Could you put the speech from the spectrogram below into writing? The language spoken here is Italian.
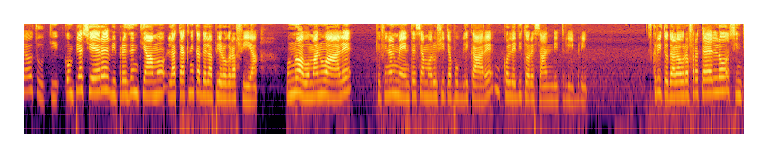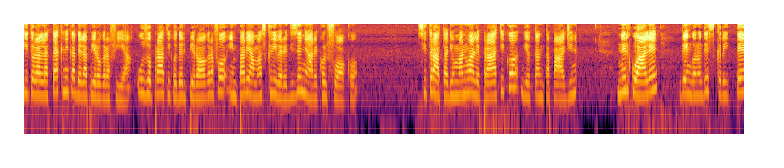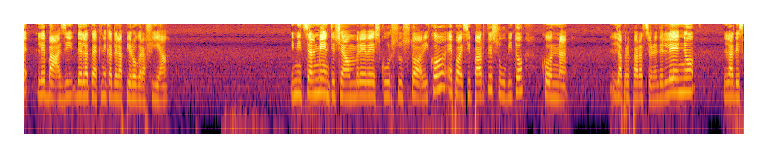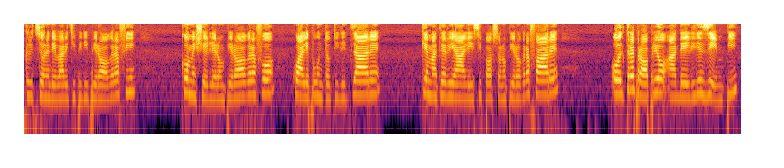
Ciao a tutti, con piacere vi presentiamo la tecnica della pirografia, un nuovo manuale che finalmente siamo riusciti a pubblicare con l'editore Sandit Libri. Scritto da Laura Fratello, si intitola La tecnica della pirografia, uso pratico del pirografo, impariamo a scrivere e disegnare col fuoco. Si tratta di un manuale pratico di 80 pagine nel quale vengono descritte le basi della tecnica della pirografia. Inizialmente c'è un breve excursus storico e poi si parte subito con la preparazione del legno, la descrizione dei vari tipi di pirografi, come scegliere un pirografo, quale punta utilizzare, che materiali si possono pirografare, oltre proprio a degli esempi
